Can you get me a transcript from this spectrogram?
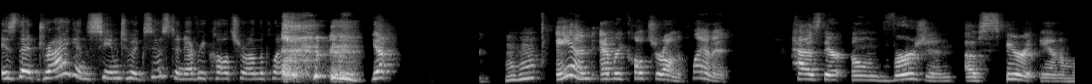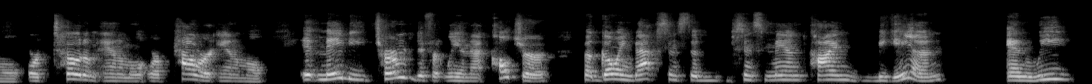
is that dragons seem to exist in every culture on the planet. yep. Mm-hmm. And every culture on the planet has their own version of spirit animal or totem animal or power animal. It may be termed differently in that culture, but going back since the since mankind began and we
